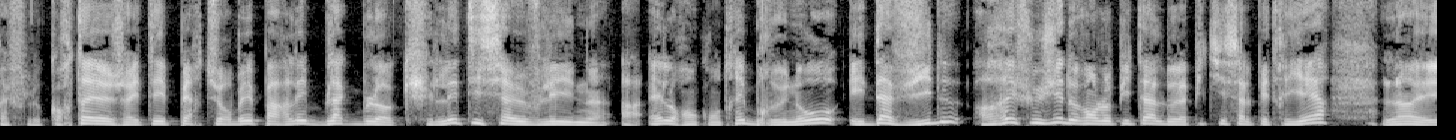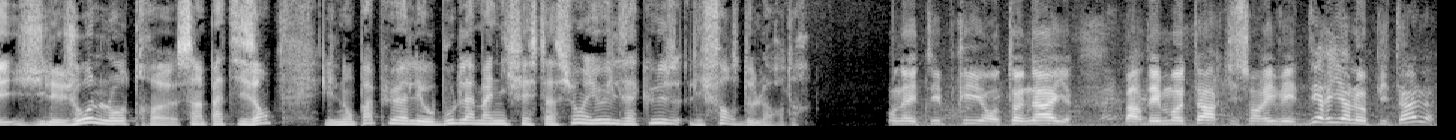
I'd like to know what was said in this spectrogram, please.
Bref, le cortège a été perturbé par les Black Blocs. Laetitia Eveline a, elle, rencontré Bruno et David, réfugiés devant l'hôpital de la Pitié-Salpêtrière. L'un est gilet jaune, l'autre sympathisant. Ils n'ont pas pu aller au bout de la manifestation et eux, ils accusent les forces de l'ordre. On a été pris en tenaille par des motards qui sont arrivés derrière l'hôpital.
